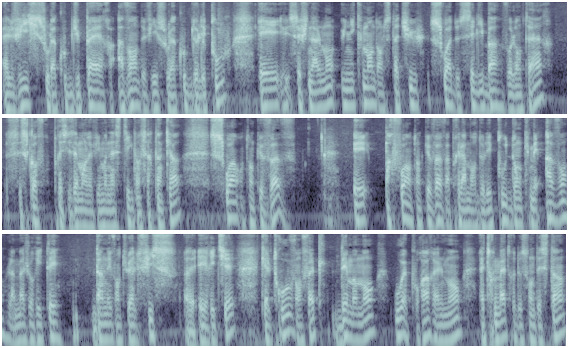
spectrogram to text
elle vit sous la coupe du père avant de vivre sous la coupe de l'époux, et c'est finalement uniquement dans le statut soit de célibat volontaire, c'est ce qu'offre précisément la vie monastique dans certains cas, soit en tant que veuve, et parfois en tant que veuve après la mort de l'époux, donc, mais avant la majorité d'un éventuel fils euh, héritier, qu'elle trouve en fait des moments où elle pourra réellement être maître de son destin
